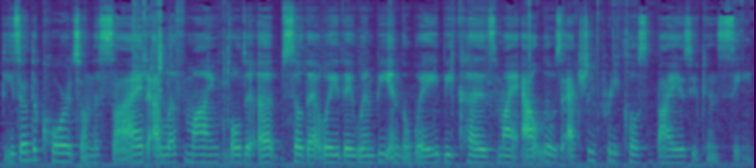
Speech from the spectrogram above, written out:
These are the cords on the side. I left mine folded up so that way they wouldn't be in the way because my outlet was actually pretty close by as you can see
